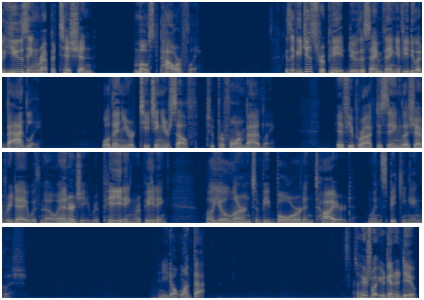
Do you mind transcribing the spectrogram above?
to using repetition most powerfully. Because if you just repeat, do the same thing, if you do it badly, well, then you're teaching yourself to perform badly. If you practice English every day with no energy, repeating, repeating, well, you'll learn to be bored and tired when speaking English. And you don't want that. So here's what you're going to do.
